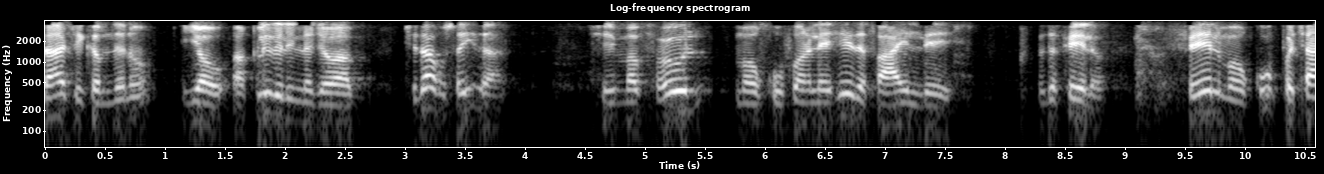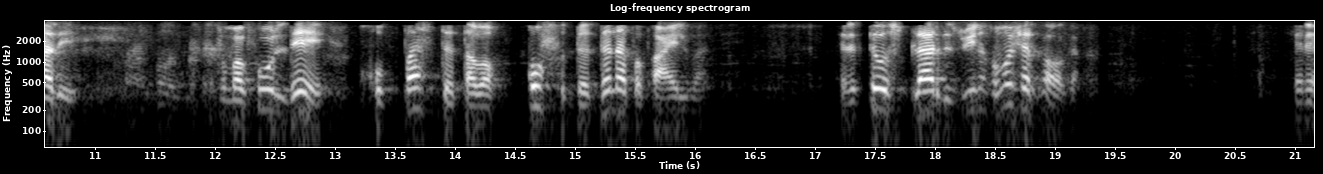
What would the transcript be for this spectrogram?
دا چې کم دنو یو عقلی دلیل نه جواب چې دا خو صحیح ده چې مفعول موقوف علیه د فاعل دی د فعل فعل موقوف پچا دی مفعول دی خو پس د توقف د دنه په فاعل باندې ته اوس پلار د زوی نه هم شرکا وکړه یعنی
